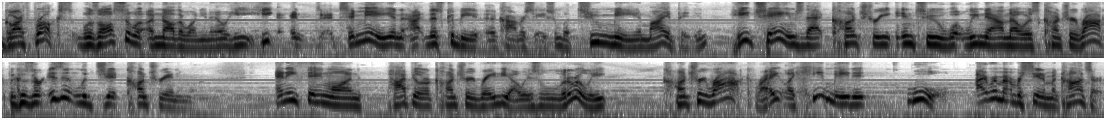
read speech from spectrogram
Garth Brooks was also another one. You know, he he and to me, and I, this could be a conversation, but to me, in my opinion, he changed that country into what we now know as country rock because there isn't legit country anymore. Anything on popular country radio is literally country rock, right? Like he made it cool. I remember seeing him in concert,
